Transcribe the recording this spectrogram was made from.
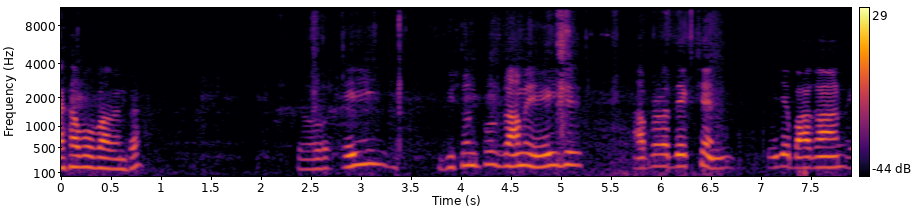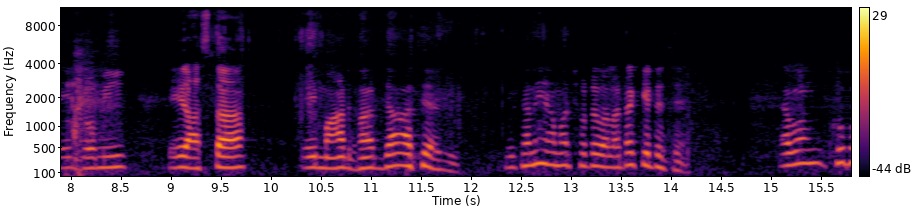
দেখাবো বাগানটা। তো এই বিশনপুর গ্রামে এই যে আপনারা দেখছেন, এই যে বাগান, এই জমি, এই রাস্তা, এই মাঠ ঘাট যা আছে আর কি, এখানেই আমার ছোটোবেলাটা কেটেছে। এবং খুব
